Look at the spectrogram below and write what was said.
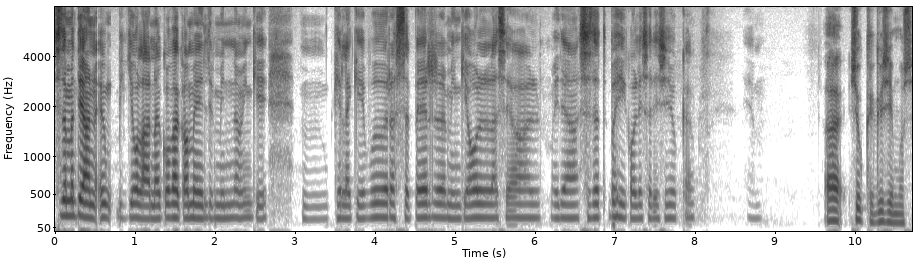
seda ma tean, ei ole nagu väga meeldiv minna mingi mm, kellegi võõrasse perre, mingi olla seal, ma ei tea, sest et põhikoolis oli siuke. äh,. sihuke küsimus,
